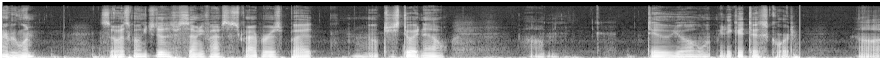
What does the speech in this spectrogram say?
Hi everyone. So I was going to do this for 75 subscribers, but I'll just do it now. Um, do y'all want me to get Discord? Uh,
